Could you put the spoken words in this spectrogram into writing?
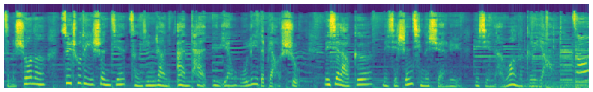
怎么说呢？最初的一瞬间，曾经让你暗叹语言无力的表述。那些老歌，那些深情的旋律，那些难忘的歌谣。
